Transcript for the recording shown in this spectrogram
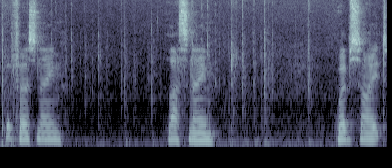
Put first name, last name, website,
